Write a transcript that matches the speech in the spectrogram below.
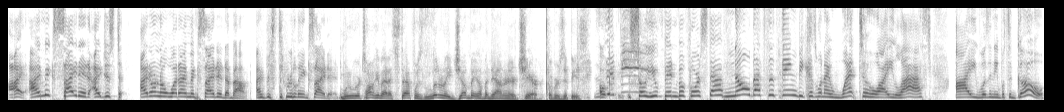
I, I'm excited. I just, I don't know what I'm excited about. I'm just really excited. When we were talking about it, Steph was literally jumping up and down in her chair over Zippy's. Oh, so you've been before, Steph? No, that's the thing because when I went to Hawaii last, I wasn't able to go.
